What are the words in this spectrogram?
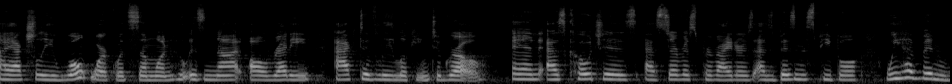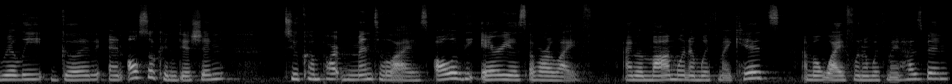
I actually won't work with someone who is not already actively looking to grow. And as coaches, as service providers, as business people, we have been really good and also conditioned to compartmentalize all of the areas of our life. I'm a mom when I'm with my kids, I'm a wife when I'm with my husband,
